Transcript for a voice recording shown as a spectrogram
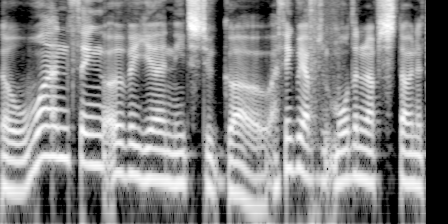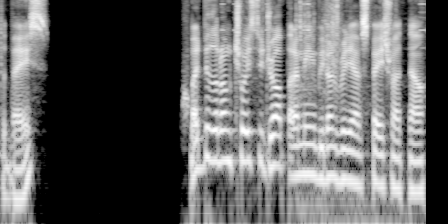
So one thing over here needs to go. I think we have more than enough stone at the base. Might be the wrong choice to drop, but I mean, we don't really have space right now.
